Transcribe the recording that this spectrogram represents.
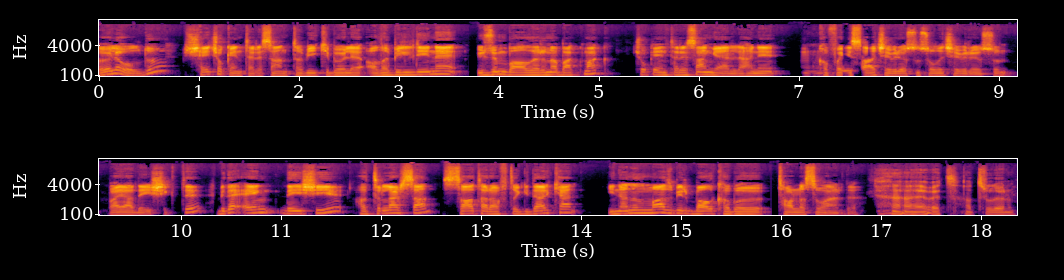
Öyle oldu. Şey çok enteresan tabii ki böyle alabildiğine üzüm bağlarına bakmak çok enteresan geldi. Hani Hı-hı. Kafayı sağa çeviriyorsun, sola çeviriyorsun. Bayağı değişikti. Bir de en değişiği hatırlarsan sağ tarafta giderken inanılmaz bir bal kabağı tarlası vardı. evet hatırlıyorum.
